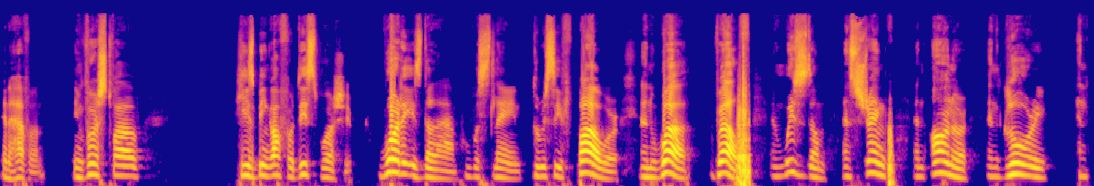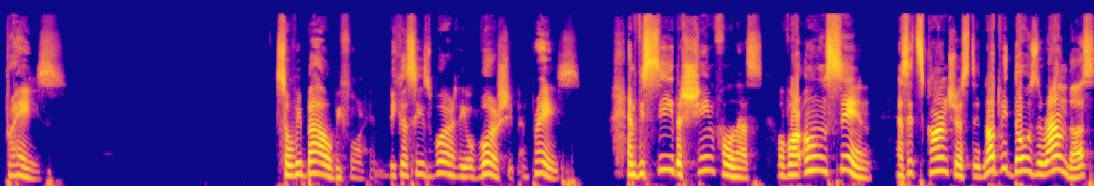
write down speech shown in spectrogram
in heaven. In verse 12, he is being offered this worship. Worthy is the Lamb who was slain to receive power and wealth, wealth and wisdom and strength and honor and glory and praise. So we bow before him because he is worthy of worship and praise. And we see the shamefulness of our own sin as it's contrasted not with those around us,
